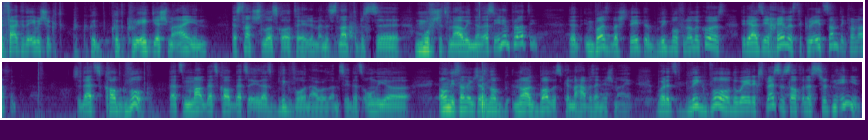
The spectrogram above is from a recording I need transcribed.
the fact that the Abishah could, could, could create Yeshma'ayin, that's not Shilas Kol and it's not the uh, Mufshit von Ali, that's Inin Prati. That in Vaz Bashtet, the Blikvul von Elokus, that he has Yechelis to create something from nothing. So that's called Gvul. That's. That's called that's a, that's blikvul in our. I'm saying that's only uh only something which has no no agbolis can mahavas and yishmayin. But it's blikvul the way it expresses itself in a certain Indian.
